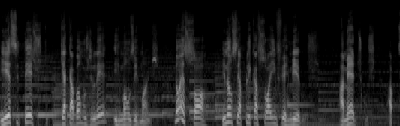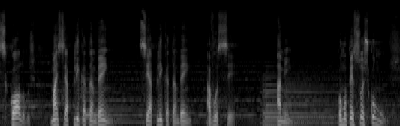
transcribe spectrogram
E esse texto que acabamos de ler, irmãos e irmãs, não é só e não se aplica só a enfermeiros, a médicos, a psicólogos, mas se aplica também, se aplica também a você, a mim, como pessoas comuns,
